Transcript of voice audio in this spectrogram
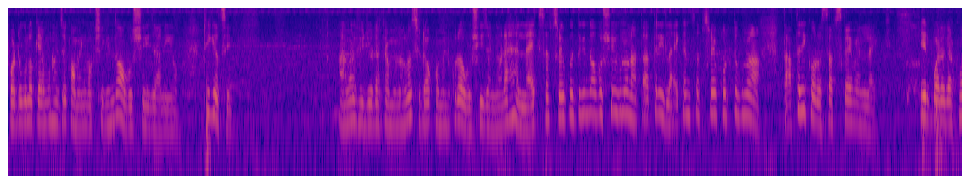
ফটোগুলো কেমন হয়েছে কমেন্ট বক্সে কিন্তু অবশ্যই জানিও, ঠিক আছে? আমার ভিডিওটা কেমন হলো সেটাও কমেন্ট করে অবশ্যই জানিও আর হ্যাঁ লাইক সাবস্ক্রাইব করতে কিন্তু অবশ্যই ভুলো না, তাড়াতাড়ি লাইক অ্যান্ড সাবস্ক্রাইব করতে ভুলো না, তাড়াতাড়ি করো সাবস্ক্রাইব অ্যান্ড লাইক এরপরে দেখো,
